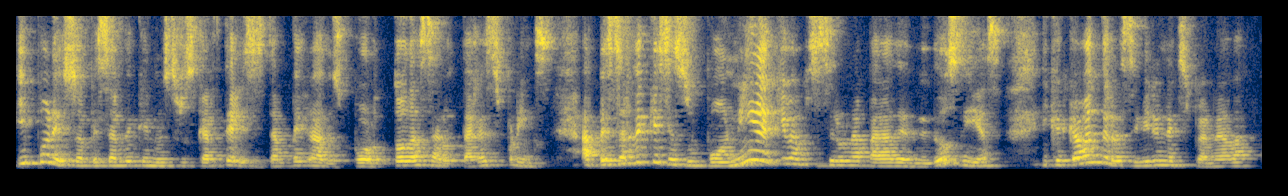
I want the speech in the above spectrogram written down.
Y por eso, a pesar de que nuestros carteles están pegados por toda Saratoga Springs, a pesar de que se suponía que íbamos a hacer una parada de dos días y que acaban de recibir en la explanada,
